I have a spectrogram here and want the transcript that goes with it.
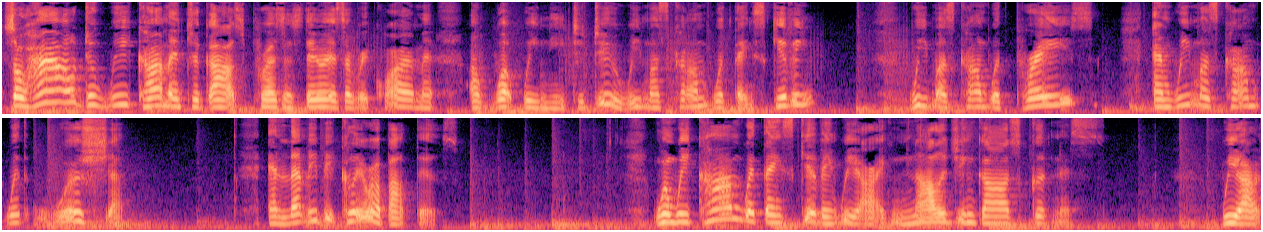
So, how do we come into God's presence? There is a requirement of what we need to do. We must come with thanksgiving, we must come with praise, and we must come with worship. And let me be clear about this. When we come with thanksgiving, we are acknowledging God's goodness. We are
